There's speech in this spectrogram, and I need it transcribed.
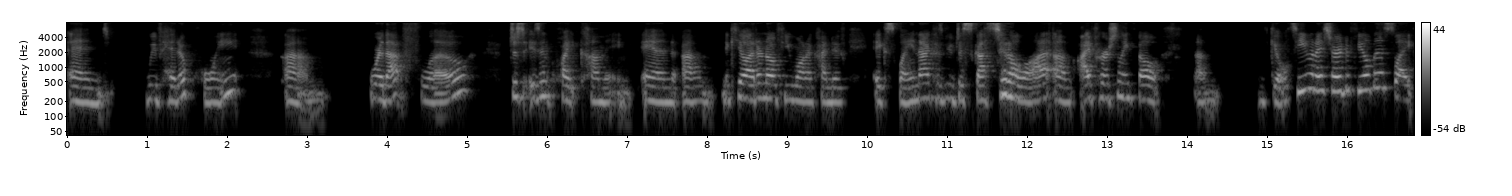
and we've hit a point um, where that flow just isn't quite coming. And um, Nikhil, I don't know if you want to kind of explain that because we've discussed it a lot. Um, I personally felt um, guilty when I started to feel this like,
